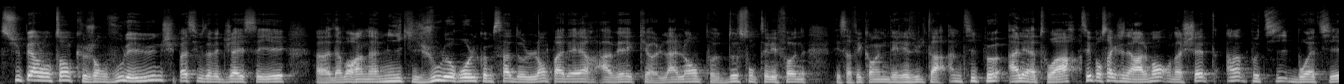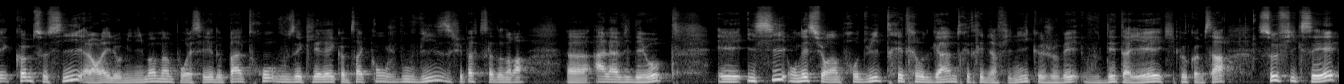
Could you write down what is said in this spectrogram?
super longtemps que j'en voulais une. Je sais pas si vous avez déjà essayé euh, d'avoir un ami qui joue le rôle comme ça de lampadaire avec euh, la lampe de son téléphone et ça fait quand même des résultats un petit peu aléatoires. C'est pour ça que généralement on achète un petit boîtier comme ceci. Alors là il est au minimum pour essayer de pas trop vous éclairer comme ça quand je vous vise. Je sais pas ce que ça donnera euh, à la vidéo. Et ici, on est sur un produit très très haut de gamme, très très bien fini que je vais vous détailler qui peut comme ça se fixer.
